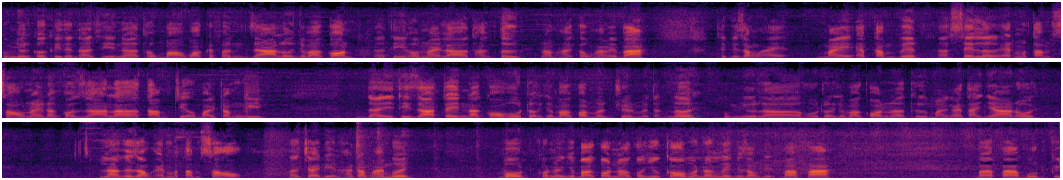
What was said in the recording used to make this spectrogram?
cũng như cơ khí tiền thần xin uh, thông báo qua cái phần giá luôn cho bà con. Uh, thì hôm nay là tháng 4 năm 2023 thì cái dòng máy ép cắm viên à, CLS186 này đang có giá là 8 triệu 700 nghìn. Đấy thì giá trên đã có hỗ trợ cho bà con vận chuyển về tận nơi Cũng như là hỗ trợ cho bà con à, thử máy ngay tại nhà rồi. Là cái dòng S186 à, chạy điện 220 V Còn nếu như bà con nào có nhu cầu mà nâng lên cái dòng điện 3 pha 3 pha 4 kg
